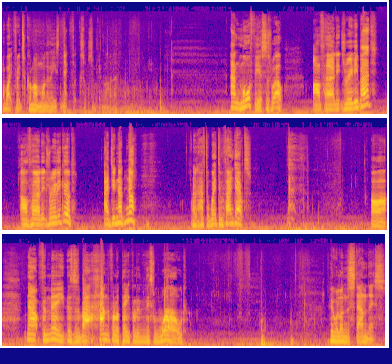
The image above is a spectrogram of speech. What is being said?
I'll wait for it to come on one of these Netflix or something like that. And Morbius as well. I've heard it's really bad. I've heard it's really good. I did not know. I'll have to wait and find out. oh, now for me, there's about a handful of people in this world who will understand this.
